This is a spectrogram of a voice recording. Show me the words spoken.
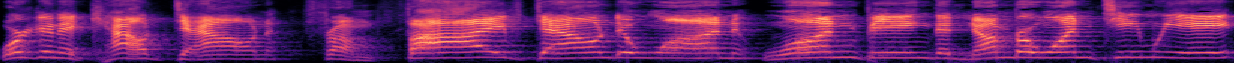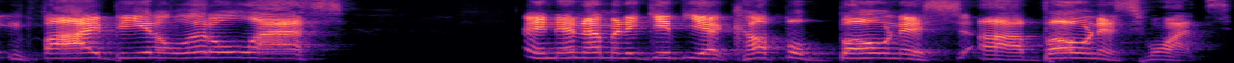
We're going to count down from five down to one, one being the number one team we ate, and five being a little less. And then I'm going to give you a couple bonus uh, bonus ones.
